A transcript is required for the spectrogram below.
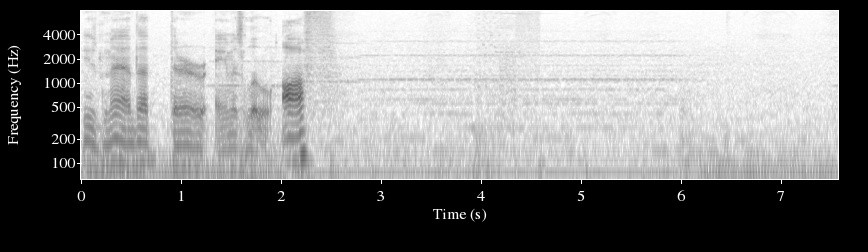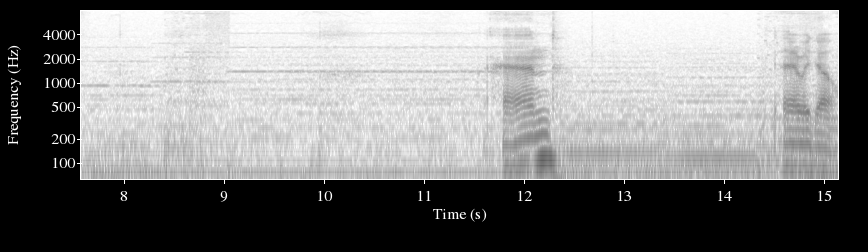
He's mad that their aim is a little off. And there we go.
